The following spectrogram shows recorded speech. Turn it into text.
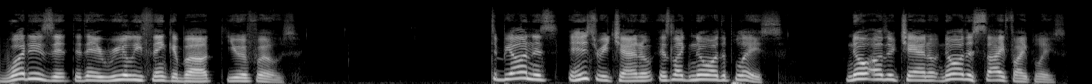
What is it that they really think about UFOs? To be honest, the History Channel is like no other place. No other channel, no other sci fi place.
